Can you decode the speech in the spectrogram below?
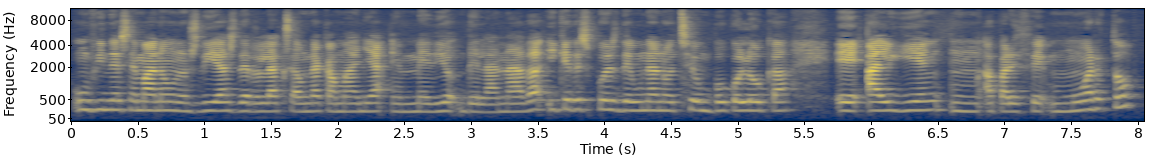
un fin de semana, unos días de relax a una camalla en medio de la nada y que después de una noche un poco loca eh, alguien mm, aparece muerto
